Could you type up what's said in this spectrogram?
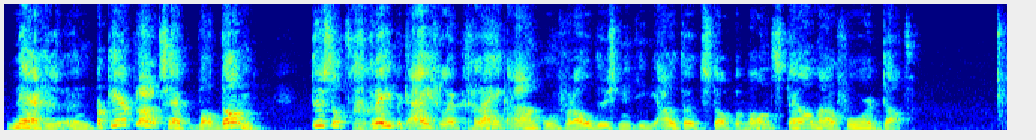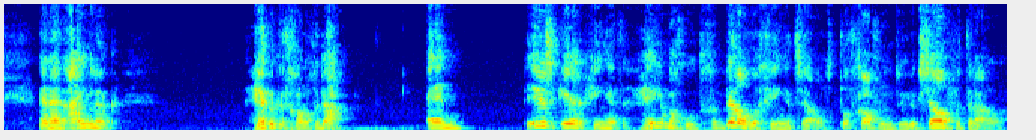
nergens een parkeerplaats heb, wat dan? Dus dat greep ik eigenlijk gelijk aan om vooral dus niet in die auto te stappen, want stel nou voor dat. En uiteindelijk heb ik het gewoon gedaan. En de eerste keer ging het helemaal goed. Geweldig ging het zelfs. Dat gaf me natuurlijk zelfvertrouwen.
